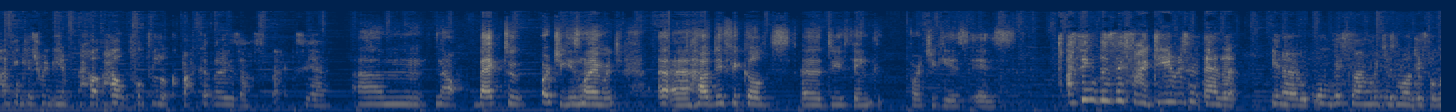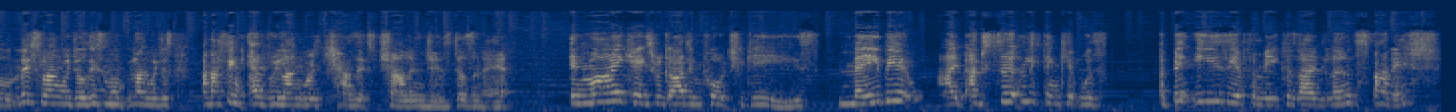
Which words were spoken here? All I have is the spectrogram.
i think it's really helpful to look back at those aspects yeah. Um, now back to portuguese language. Uh, uh, how difficult uh, do you think portuguese is? I think there's this idea isn't there that you know all this language is more difficult this language or this languages. And i think every language has its challenges doesn't it? In my case regarding portuguese maybe it, I, I certainly think it was a bit easier for me because I'd learnt Spanish.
